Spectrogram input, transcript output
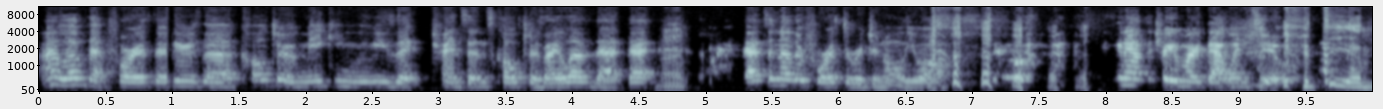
I love that forrest there's a culture of making movies that transcends cultures. I love that. That right. That's another Forrest original you all. So you're gonna have to trademark that one too. TM.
